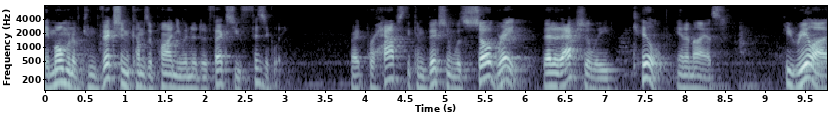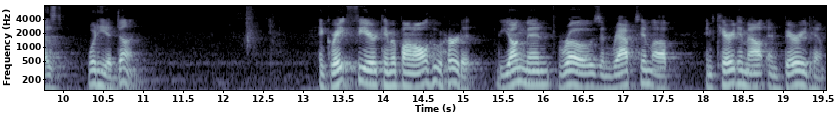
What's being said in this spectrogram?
A moment of conviction comes upon you and it affects you physically. Right? Perhaps the conviction was so great that it actually killed Ananias. He realized what he had done. And great fear came upon all who heard it. The young men rose and wrapped him up and carried him out and buried him.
